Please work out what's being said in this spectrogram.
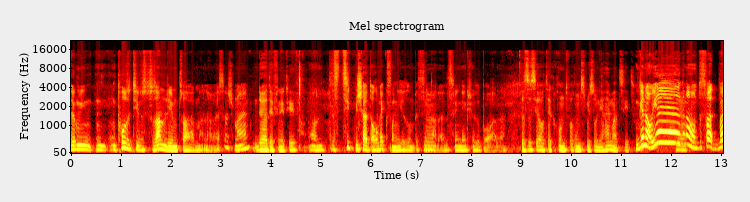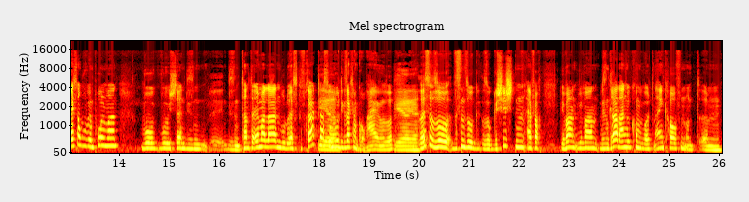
irgendwie ein, ein positives Zusammenleben zu haben, Alter. Weißt du, was ich meine? Ja, definitiv. Und das zieht mich halt auch weg von hier so ein bisschen, ja. Alter. Deswegen denke ich mir so, boah, Alter. Das ist ja auch der Grund, warum es mich so in die Heimat zieht. Genau, ja, ja, ja. genau. Und das war, weißt du noch, wo wir in Polen waren? Wo, wo ich dann diesen, in diesen Tante Emma Laden, wo du erst gefragt hast ja. und wo die gesagt haben, komm rein und so. Ja, ja. Weißt du, so, das sind so, so Geschichten, einfach, wir waren, wir waren, wir sind gerade angekommen, wir wollten einkaufen und, ähm,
